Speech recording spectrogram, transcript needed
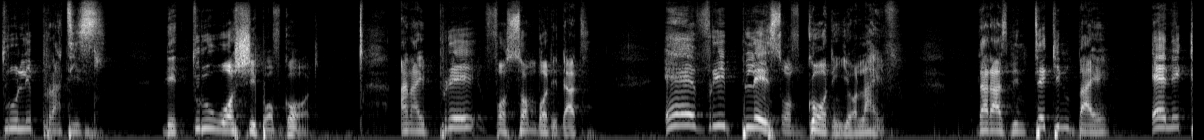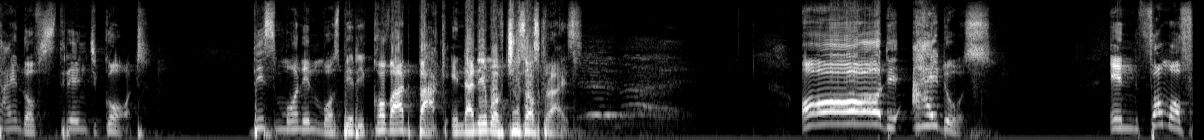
truly practice the true worship of God. And I pray for somebody that every place of God in your life that has been taken by any kind of strange God, this morning must be recovered back in the name of Jesus Christ. All the idols in form of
